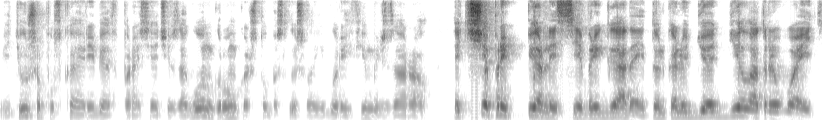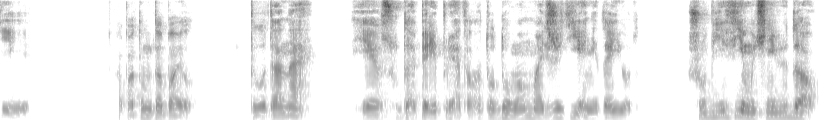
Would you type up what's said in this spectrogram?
Витюша, пуская ребят в поросячий загон, громко, чтобы слышал Егор Ефимович, заорал. «Э, че приперлись все бригадой? Только людей от дела отрывайте!» А потом добавил. «Тут она. Я ее сюда перепрятал, а то дома мать житья не дает. Чтоб Ефимыч не видал!»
